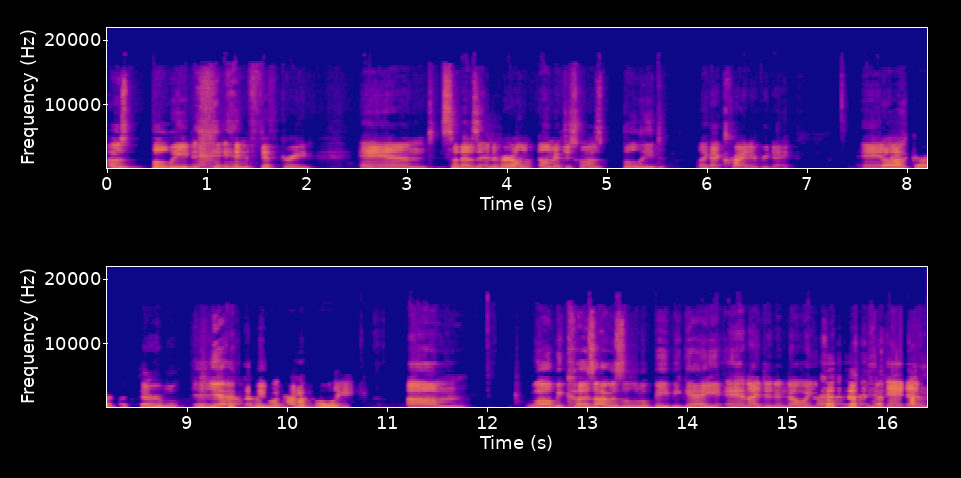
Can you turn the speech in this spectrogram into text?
I was bullied in fifth grade. And so that was the end of our elementary school. I was bullied, like I cried every day. And oh I- god, that's terrible. yeah, I mean, what kind of bully? um, well, because I was a little baby gay and I didn't know it yet. and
